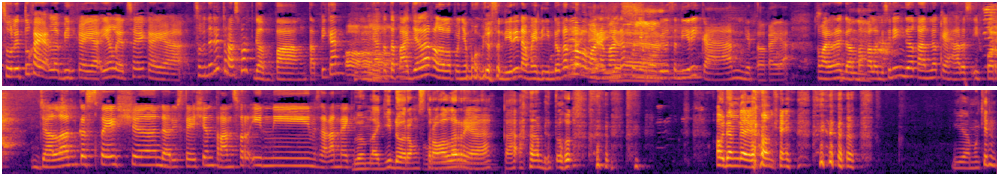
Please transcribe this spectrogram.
sulit tuh kayak lebih kayak ya let's say kayak sebenarnya transport gampang, tapi kan ya tetap aja lah kalau lo punya mobil sendiri namanya di Indo kan lo ke mana-mana iya. punya mobil sendiri kan gitu kayak ke mana-mana gampang kalau di sini enggak kan lo kayak harus effort jalan ke station dari station transfer ini misalkan naik Belum lagi dorong stroller ya kak. Betul. oh udah enggak ya? Oke. Iya mungkin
